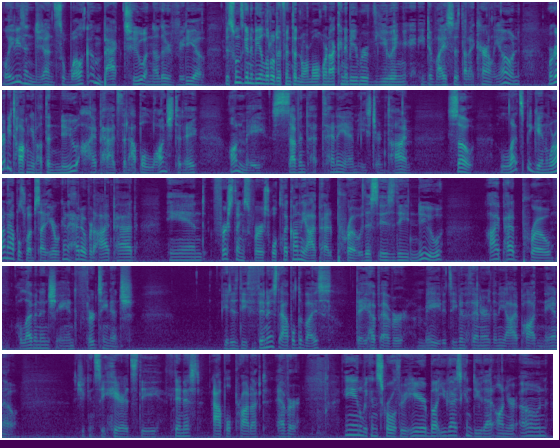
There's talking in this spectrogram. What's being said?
Ladies and gents, welcome back to another video. This one's going to be a little different than normal. We're not going to be reviewing any devices that I currently own. We're going to be talking about the new iPads that Apple launched today on May 7th at 10 a.m. Eastern Time. So let's begin. We're on Apple's website here. We're going to head over to iPad. And first things first, we'll click on the iPad Pro. This is the new iPad Pro 11 inch and 13 inch. It is the thinnest Apple device they have ever made. It's even thinner than the iPod Nano. As you can see here, it's the thinnest Apple product ever. And we can scroll through here, but you guys can do that on your own.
